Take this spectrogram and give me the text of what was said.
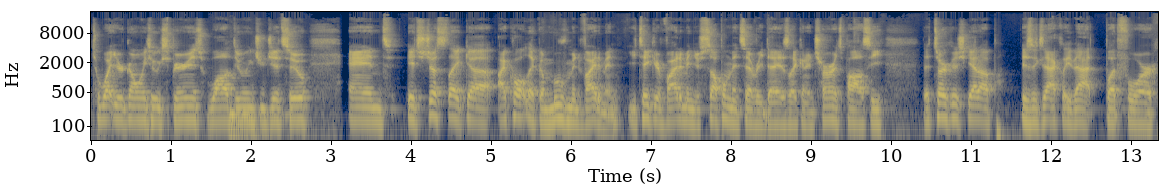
to what you're going to experience while doing jujitsu. And it's just like, uh, I call it like a movement vitamin. You take your vitamin, your supplements every day as like an insurance policy. The Turkish Get Up is exactly that, but for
